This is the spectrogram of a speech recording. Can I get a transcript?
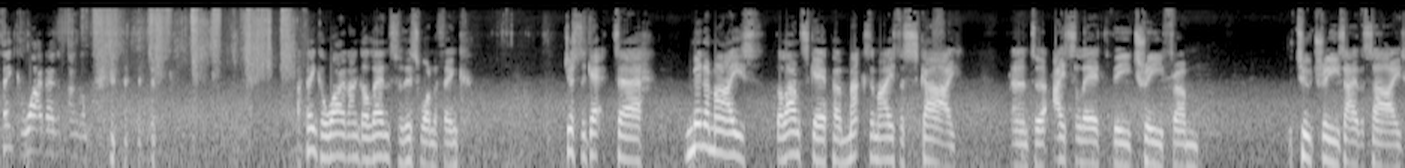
Think a wide angle I think a wide angle lens for this one I think. Just to get uh, minimize the landscape and maximize the sky and to isolate the tree from the two trees either side.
